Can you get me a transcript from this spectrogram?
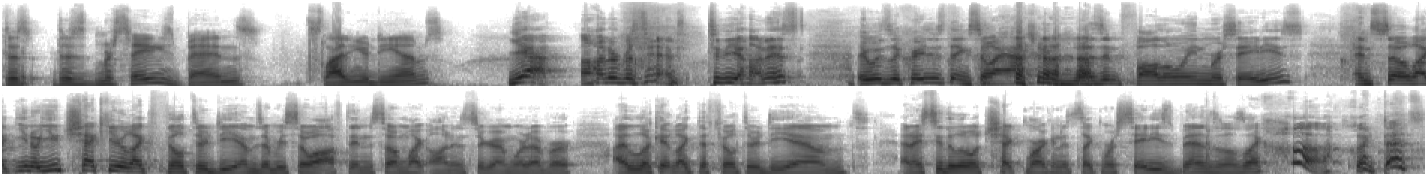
does does Mercedes Benz slide in your DMs? Yeah, 100%. to be honest, it was the craziest thing. So I actually wasn't following Mercedes. And so like, you know, you check your like filter DMs every so often. So I'm like on Instagram, whatever. I look at like the filter DMs and I see the little check mark and it's like Mercedes Benz. And I was like, huh, like that's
